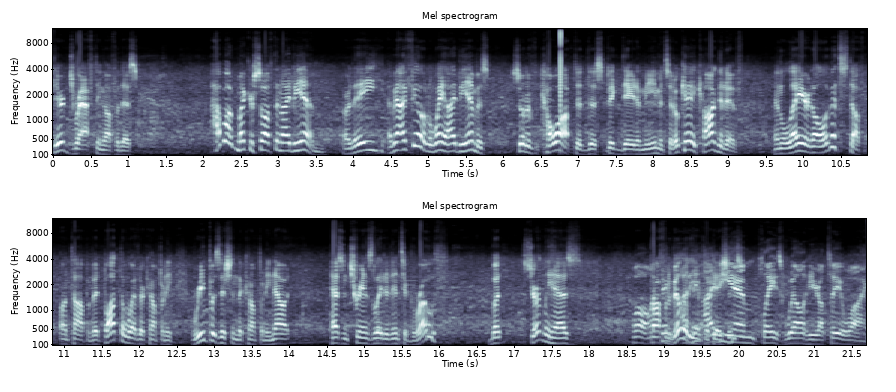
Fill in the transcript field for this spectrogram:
they're drafting off of this. How about Microsoft and IBM? Are they, I mean, I feel in a way IBM is sort of co-opted this big data meme and said, okay, cognitive, and layered all of its stuff on top of it, bought the weather company, repositioned the company. Now it hasn't translated into growth, but certainly has well, profitability I think, I think implications. IBM plays well here, I'll tell you why.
